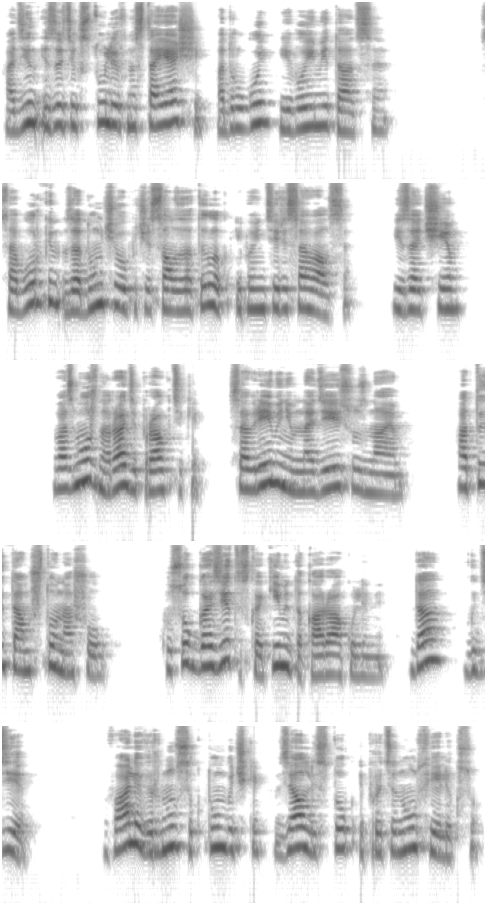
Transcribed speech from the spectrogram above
Один из этих стульев настоящий, а другой его имитация. Сабуркин задумчиво почесал затылок и поинтересовался: "И зачем?" "Возможно, ради практики. Со временем, надеюсь, узнаем. А ты там что нашел? Кусок газеты с какими-то каракулями. Да? Где?" Валя вернулся к тумбочке, взял листок и протянул Феликсу.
